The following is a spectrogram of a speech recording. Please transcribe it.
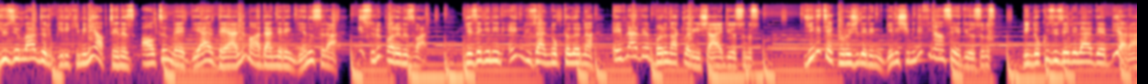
Yüzyıllardır birikimini yaptığınız altın ve diğer değerli madenlerin yanı sıra bir sürü paranız var. Gezegenin en güzel noktalarına evler ve barınaklar inşa ediyorsunuz. Yeni teknolojilerin gelişimini finanse ediyorsunuz. 1950'lerde bir ara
